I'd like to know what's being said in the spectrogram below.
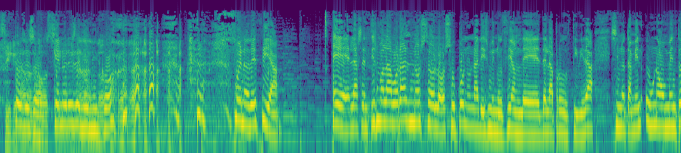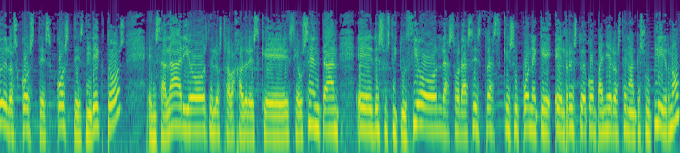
Sigue Pues eso, que no eres el único. bueno, decía, eh, el asentismo laboral no solo supone una disminución de, la productividad, sino también un aumento de los costes, costes directos en salarios de los trabajadores que se ausentan, eh, de sustitución, las horas extras que supone que el resto de compañeros tengan que suplir, ¿no?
